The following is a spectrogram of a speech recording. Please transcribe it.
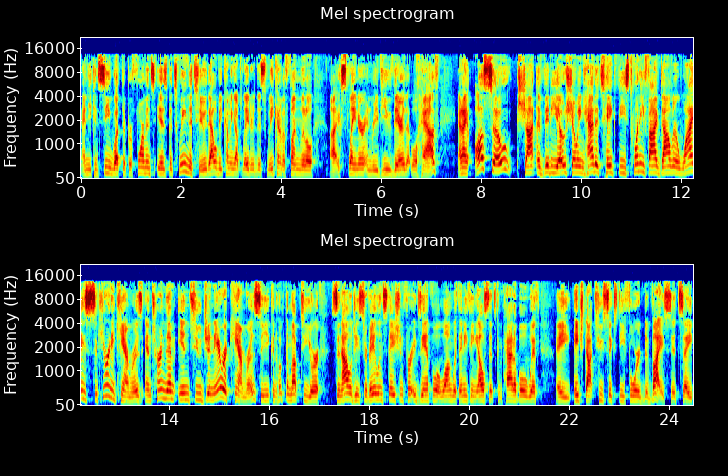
and you can see what the performance is between the two. That will be coming up later this week, kind of a fun little uh, explainer and review there that we'll have. And I also shot a video showing how to take these $25 Wyze security cameras and turn them into generic cameras so you can hook them up to your Synology surveillance station, for example, along with anything else that's compatible with a H.264 device. It's a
